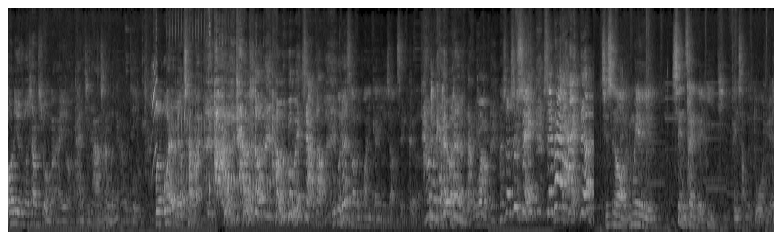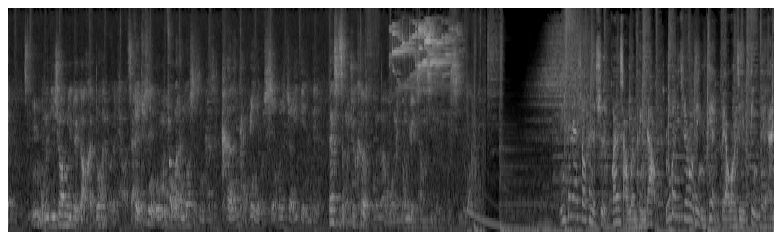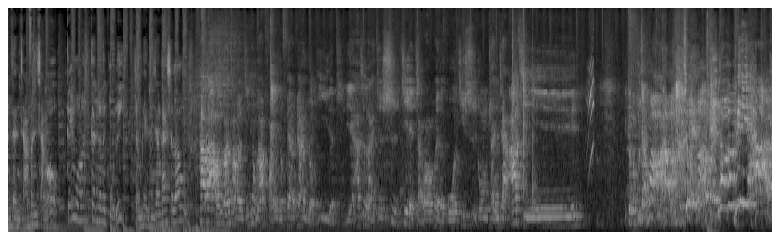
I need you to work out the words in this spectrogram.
候，例如说像是我们还有弹吉他、唱歌给他们听，不，我本人没有唱啊。他们说他们会不会吓到？如果你唱的话，应该印象深刻。他们可能会很难忘。他说是谁？谁派来的？其实哦，因为现在的议题非常的多元，嗯，我们的确要面对到很多很多的挑战。对，就是我们做了很多事情，可是可能改变有限，或者只有一点点。但是怎么去克服呢？我们永远相信。您现在收看的是关少文频道。如果你喜欢我的影片，不要忘记订阅、按赞、加分享哦，给予我们更多的鼓励。整片即将开始喽！Hello，大家好，我是关少文。今天我们要访问一个非常非常有意义的职业，他是来自世界展望会的国际施工专家阿吉。你怎么不讲话啊？点头个屁啊！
